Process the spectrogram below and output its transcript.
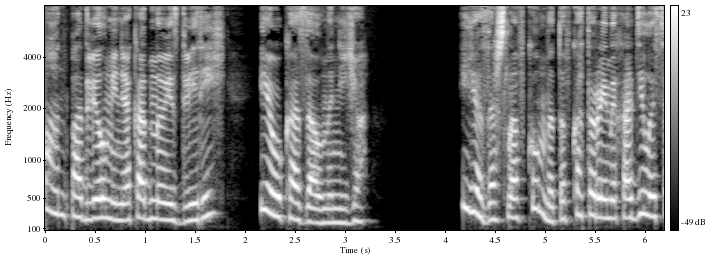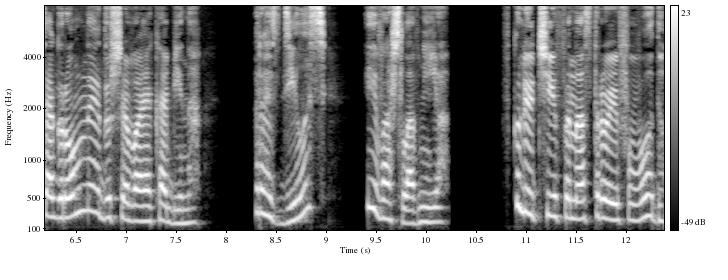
Он подвел меня к одной из дверей и указал на нее. Я зашла в комнату, в которой находилась огромная душевая кабина, разделась и вошла в нее. Включив и настроив воду,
